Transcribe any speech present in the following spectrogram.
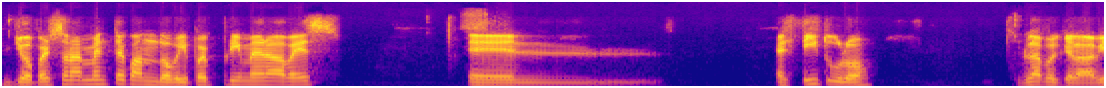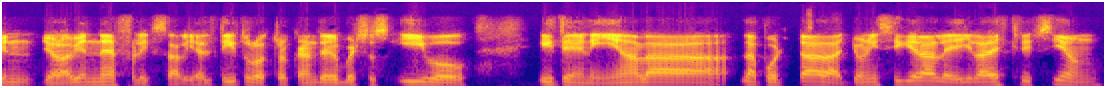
yo personalmente cuando vi por primera vez el, el título, ¿verdad? Porque yo la vi en Netflix, salía el título, Dale vs. Evil, y tenía la, la portada, yo ni siquiera leí la descripción,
